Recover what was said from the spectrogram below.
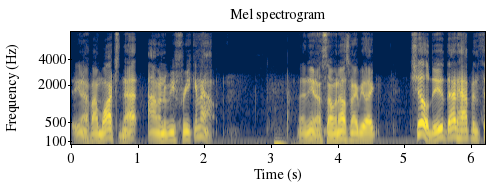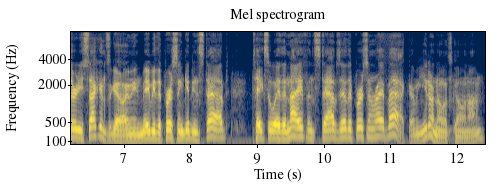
you know, if I'm watching that, I'm going to be freaking out. And, you know, someone else might be like, chill, dude, that happened 30 seconds ago. I mean, maybe the person getting stabbed takes away the knife and stabs the other person right back. I mean, you don't know what's going on.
